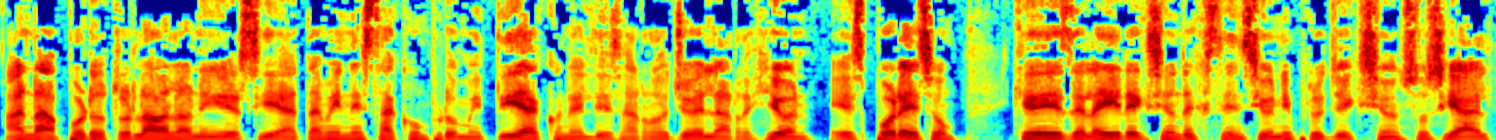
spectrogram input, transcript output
Ana, por otro lado, la universidad también está comprometida con el desarrollo de la región. Es por eso que desde la Dirección de Extensión y Proyección Social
